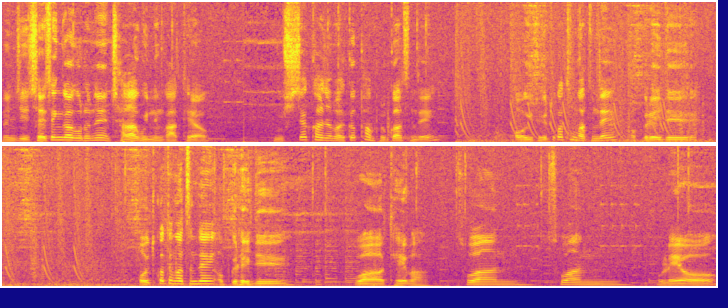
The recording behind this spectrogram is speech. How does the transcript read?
왠지 제 생각으로는 잘하고 있는 것 같아요. 시작하자마자 끝판 볼 것 같은데? 어 이거 되게 똑같은 것 같은데? 업그레이드 어 똑같은 것 같은데? 업그레이드. 와 대박. 소환 소환 오, 레어.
